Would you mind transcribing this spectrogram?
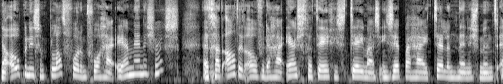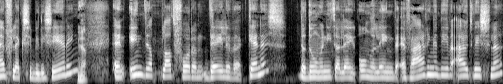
Nou, Open is een platform voor HR-managers. Het gaat altijd over de HR-strategische thema's inzetbaarheid, talentmanagement en flexibilisering. Ja. En in dat platform delen we kennis. Dat doen we niet alleen onderling de ervaringen die we uitwisselen.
